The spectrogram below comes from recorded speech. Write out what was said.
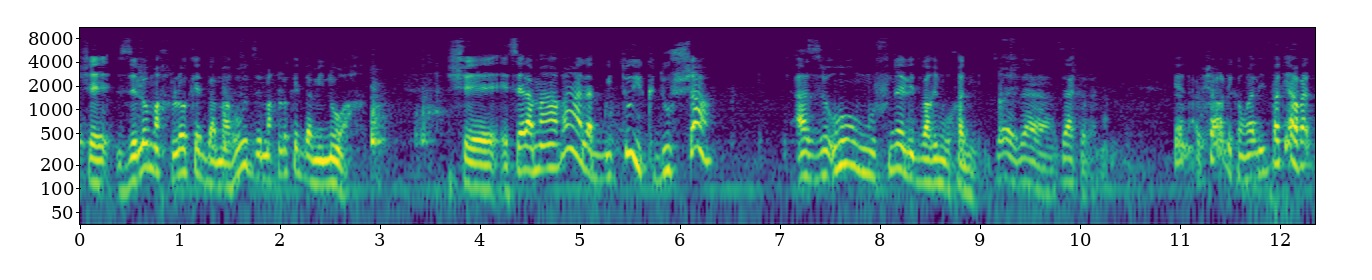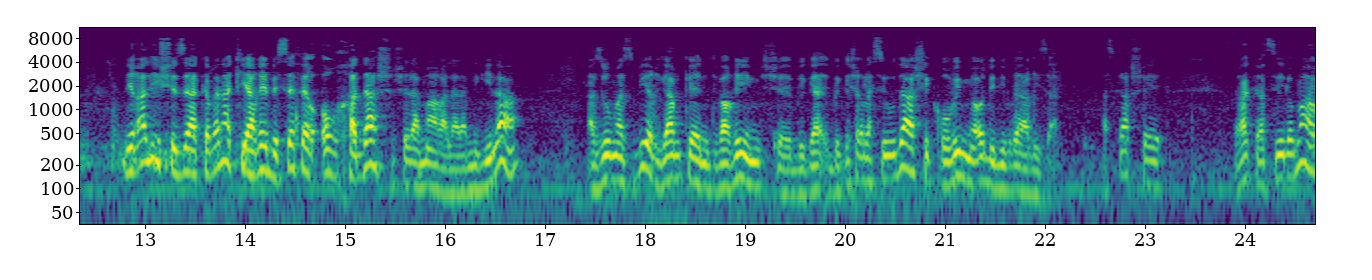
שזה לא מחלוקת במהות, זה מחלוקת במינוח. שאצל המהר"ל הביטוי קדושה, אז הוא מופנה לדברים רוחניים. זה, זה, זה הכוונה. כן, אפשר לי כמובן להתווכח, אבל נראה לי שזה הכוונה, כי הרי בספר אור חדש של המהר"ל על המגילה, אז הוא מסביר גם כן דברים בקשר לסעודה שקרובים מאוד לדברי אריזל. אז כך שרק רציתי לומר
